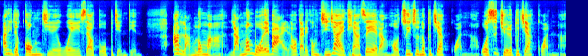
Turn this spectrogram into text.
阿里的攻击的位是要多不检点啊！狼龙嘛，狼龙不礼拜了。我跟你讲，真正来听这些人吼，最终都不加管啊！我是觉得不加管啊！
